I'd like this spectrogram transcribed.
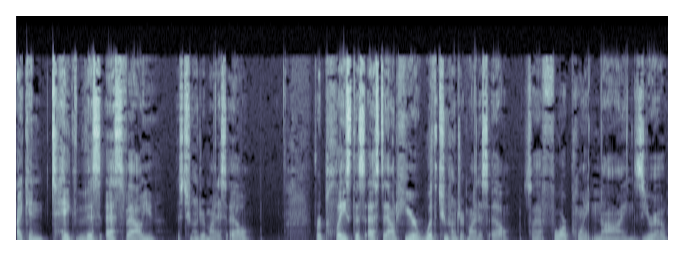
I can take this S value, this 200 minus L, replace this S down here with 200 minus L. So I have 4.90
